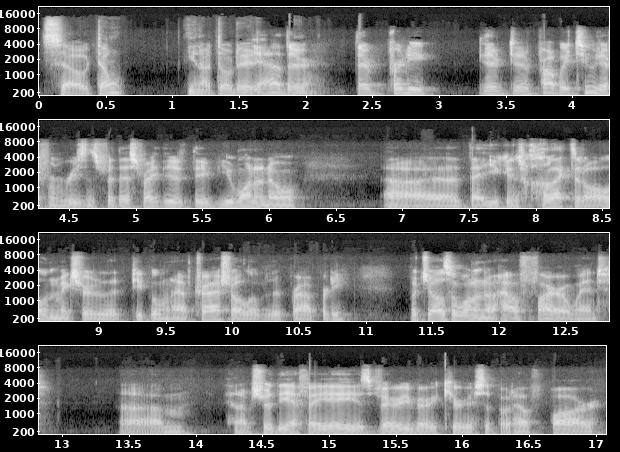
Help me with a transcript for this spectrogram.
So don't, you know, don't do it. Yeah, they're they're pretty. There are probably two different reasons for this, right? They, you want to know uh, that you can collect it all and make sure that people don't have trash all over their property, but you also want to know how far it went. Um, and I'm sure the FAA is very, very curious about how far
